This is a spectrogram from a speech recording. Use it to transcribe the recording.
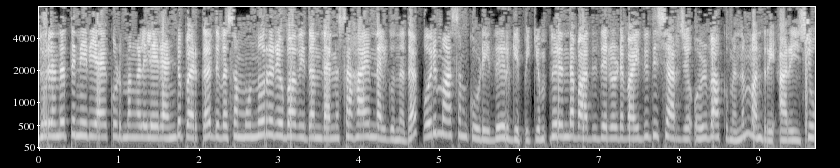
ദുരന്തത്തിനിരയായ കുടുംബങ്ങളിലെ രണ്ടു പേർക്ക് ദിവസം മുന്നൂറ് രൂപ വീതം ധനസഹായം നൽകുന്നത് ഒരു മാസം കൂടി ദീർഘിപ്പിക്കും. ദുരന്തബാധിതരുടെ വൈദ്യുതി ചാർജ് ഒഴിവാക്കുമെന്നും മന്ത്രി അറിയിച്ചു.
